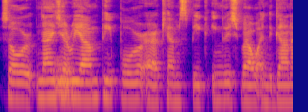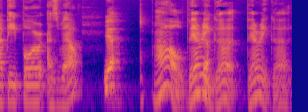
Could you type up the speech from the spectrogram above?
so Nigerian people uh, can speak English well, and Ghana people as well. Yeah. Oh, very good, very good.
